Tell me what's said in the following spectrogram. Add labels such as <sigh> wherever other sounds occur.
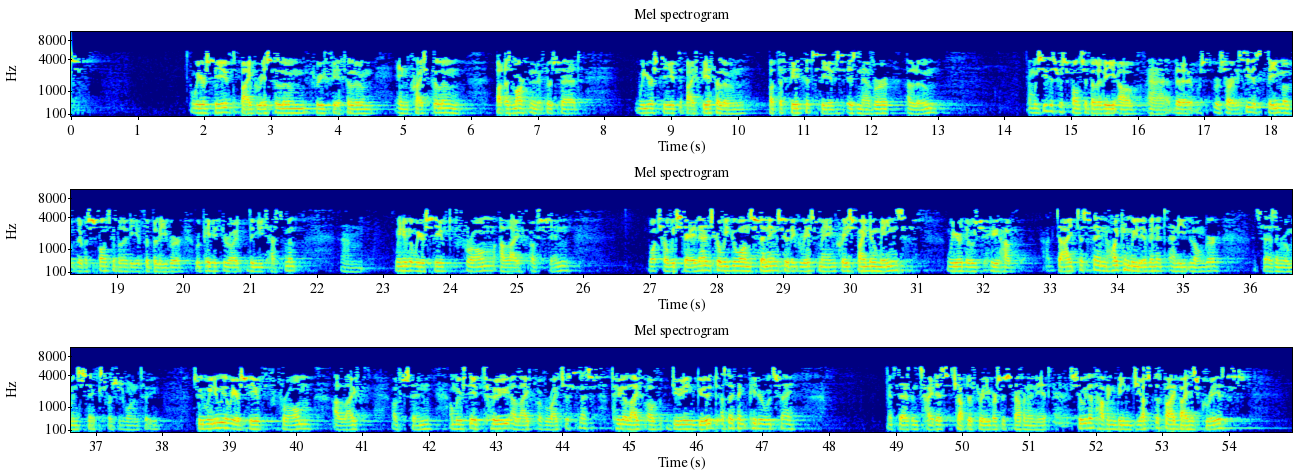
We are saved by grace alone, through faith alone, in Christ alone. But as Martin Luther said, we are saved by faith alone, but the faith that saves is never alone. And we see this responsibility of uh, the, or sorry, we see this theme of the responsibility of the believer repeated throughout the New Testament. Um, we know that we are saved from a life of sin. What shall we say then? Shall we go on sinning so that grace may increase? By no means. We are those who have died to sin. How can we live in it any longer? It says in Romans 6, verses 1 and 2. So we know that we are saved from a life of sin, and we are saved to a life of righteousness, to a life of doing good, as I think Peter would say. It says in Titus chapter 3, verses 7 and 8, so that having been justified by his grace,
